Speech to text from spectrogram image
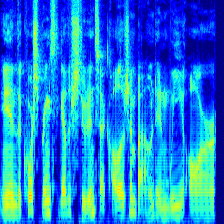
And the course brings together students at College Unbound, and we are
